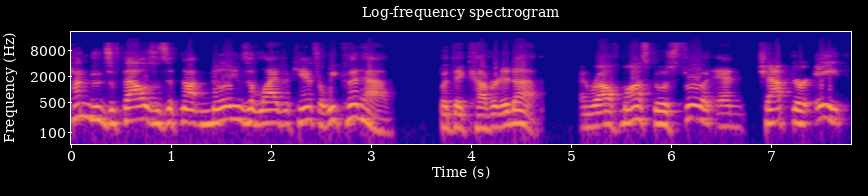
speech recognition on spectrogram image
hundreds of thousands, if not millions of lives of cancer. We could have, but they covered it up. And Ralph Moss goes through it. And chapter eight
